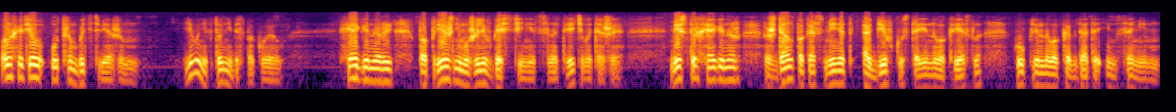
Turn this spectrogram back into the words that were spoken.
Он хотел утром быть свежим. Его никто не беспокоил. Хегенеры по-прежнему жили в гостинице на третьем этаже. Мистер Хегенер ждал, пока сменят обивку старинного кресла, купленного когда-то им самим.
